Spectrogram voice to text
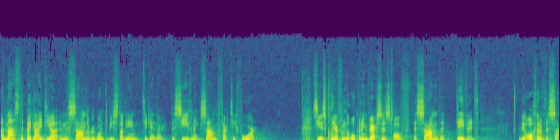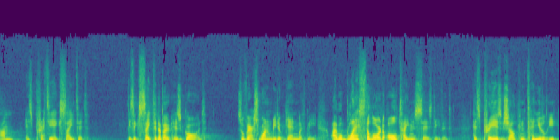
And that's the big idea in the psalm that we're going to be studying together this evening, Psalm 34. See, it's clear from the opening verses of the psalm that David, the author of the psalm, is pretty excited. He's excited about his God. So, verse 1, read it again with me. I will bless the Lord at all times, says David. His praise shall continually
